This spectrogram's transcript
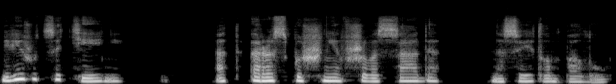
движутся тени от распышневшего сада на светлом полу.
